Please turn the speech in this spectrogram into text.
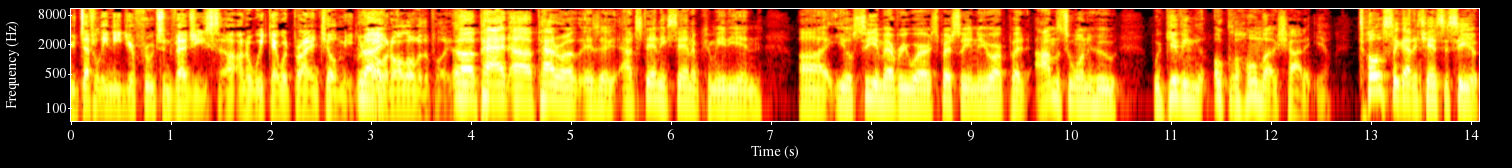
you definitely need your fruits and veggies uh, on a weekend with Brian Kilmeade. You're Right. going all over the place. Uh, Pat uh, Pat is an outstanding stand-up comedian. Uh, you'll see him everywhere, especially in New York. But I'm the one who we're giving Oklahoma a shot at you. Tulsa got a chance to see you.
